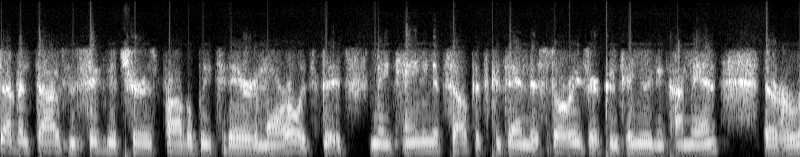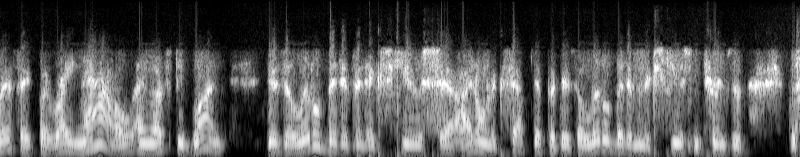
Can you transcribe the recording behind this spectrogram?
7,000 signatures probably today or tomorrow. It's it's maintaining itself. It's and the stories are continuing to come in. They're horrific, but right now, and let's be blunt, there's a little bit of an excuse. Uh, I don't accept it, but there's a little bit of an excuse in terms of the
